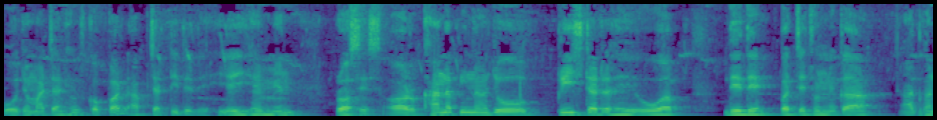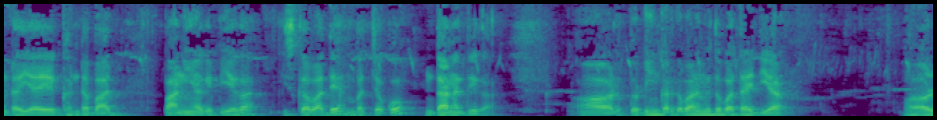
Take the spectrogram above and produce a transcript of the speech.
वो जो माचान है, उसके ऊपर आप चट्टी दे दें। यही है मेन प्रोसेस और खाना पीना जो प्री स्टार्टर है, वो आप दे दें बच्चे छोड़ने का। आध घंटा या एक घंटा बाद पानी आगे पिएगा, इसका बाद बच्चों को दाना देगा। और तो डिंकर के बारे में तो बता ही दिया। और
